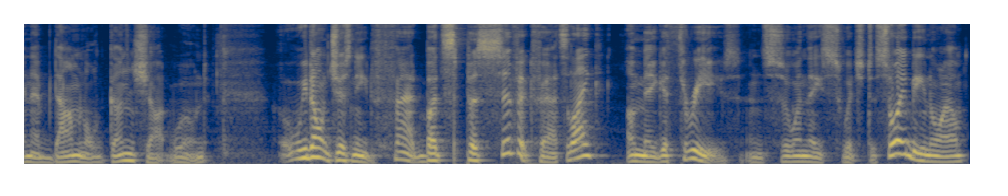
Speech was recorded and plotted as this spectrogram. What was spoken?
an abdominal gunshot wound, we don't just need fat, but specific fats like omega-3s, and so when they switched to soybean oil,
